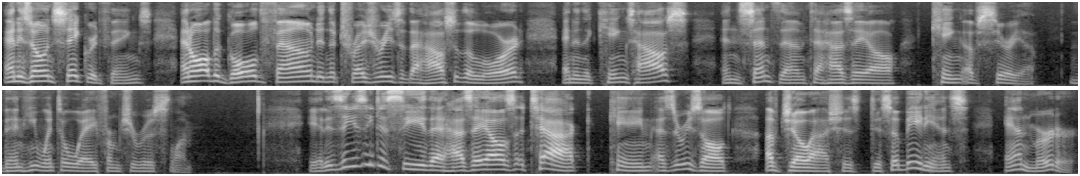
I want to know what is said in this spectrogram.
and his own sacred things, and all the gold found in the treasuries of the house of the Lord and in the king's house, and sent them to Hazael, king of Syria. Then he went away from Jerusalem. It is easy to see that Hazael's attack came as a result of Joash's disobedience and murder.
